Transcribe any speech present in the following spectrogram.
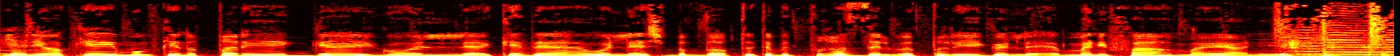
يعني أوكي ممكن الطريق يقول كذا ولا إيش بالضبط؟ تبي تتغزل بالطريق ولا؟ ماني فاهمة يعني.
